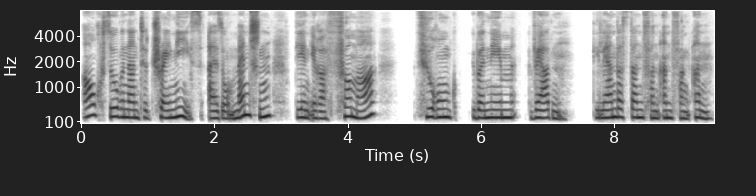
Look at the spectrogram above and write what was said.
auch sogenannte Trainees, also Menschen, die in ihrer Firma Führung übernehmen werden. Die lernen das dann von Anfang an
